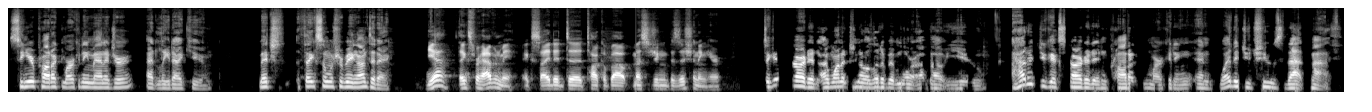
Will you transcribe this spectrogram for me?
Senior Product Marketing Manager at LeadIQ. Mitch, thanks so much for being on today. Yeah, thanks for having me. Excited to talk about messaging and positioning here. To get started, I wanted to know a little bit more about you. How did you get started in product marketing and why did you choose that path?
